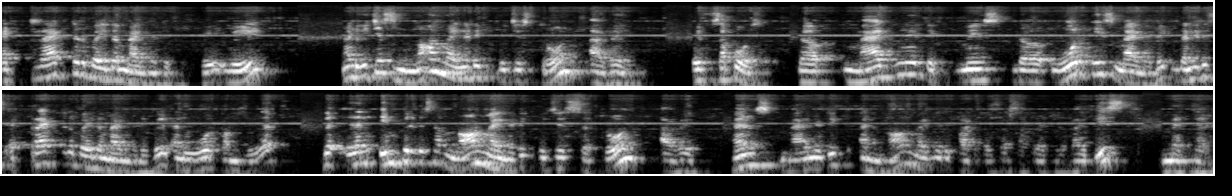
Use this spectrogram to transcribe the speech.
attracted by the magnetic wheel and which is non-magnetic which is thrown away. If suppose the magnetic means the ore is magnetic, then it is attracted by the magnetic field and ore comes here. The, then impurities are non-magnetic, which is thrown away. Hence, magnetic and non-magnetic particles are separated by this method.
